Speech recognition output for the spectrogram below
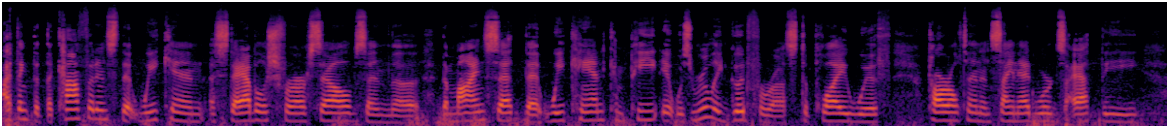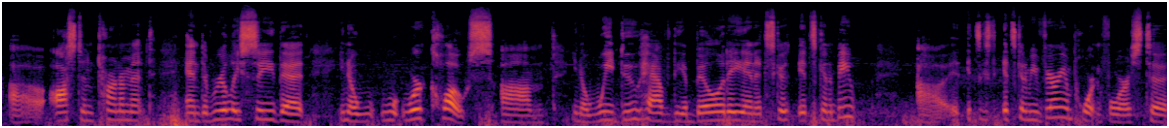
I think that the confidence that we can establish for ourselves and the, the mindset that we can compete, it was really good for us to play with Tarleton and St. Edwards at the uh, Austin tournament and to really see that you know we're close. Um, you know we do have the ability, and it's it's going to be uh, it's, it's going to be very important for us to,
